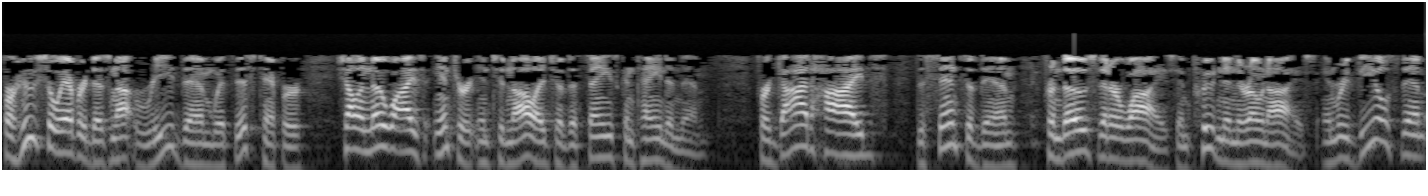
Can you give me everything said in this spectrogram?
For whosoever does not read them with this temper shall in no wise enter into knowledge of the things contained in them. For God hides the sense of them from those that are wise and prudent in their own eyes, and reveals them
